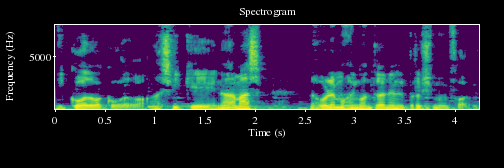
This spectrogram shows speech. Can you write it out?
y codo a codo. Así que nada más, nos volvemos a encontrar en el próximo informe.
